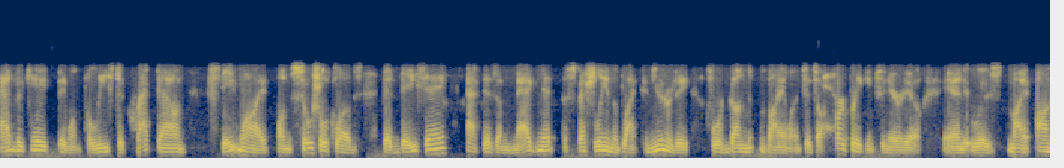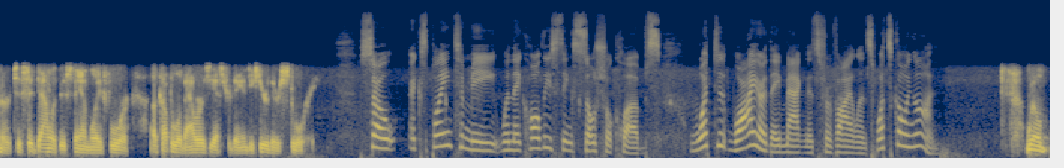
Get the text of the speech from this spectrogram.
advocate, they want police to crack down statewide on social clubs that they say act as a magnet, especially in the black community, for gun violence. It's a heartbreaking scenario, and it was my honor to sit down with this family for a couple of hours yesterday and to hear their story. So, explain to me when they call these things social clubs, what do, why are they magnets for violence? What's going on? Well,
